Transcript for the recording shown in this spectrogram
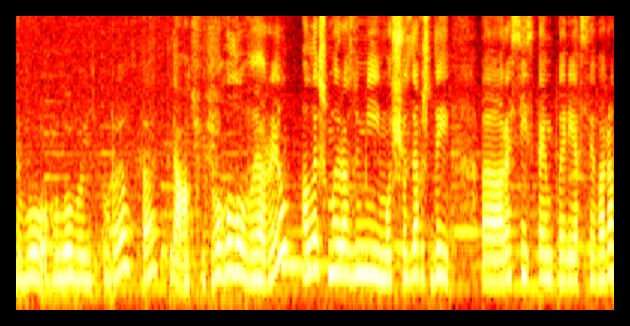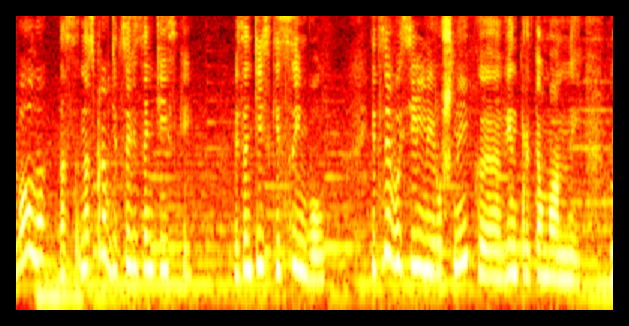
двоголовий орел? Та? Так, Чи що? двоголовий орел, але ж ми розуміємо, що завжди е, Російська імперія все воровала. Нас, насправді це візантійський, візантійський символ. І це весільний рушник, е, він притаманний е,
